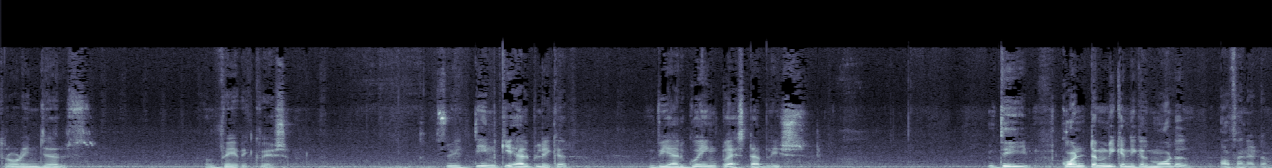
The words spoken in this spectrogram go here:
श्रोडिंजर्स वेव इक्वेशन सो ये तीन की हेल्प लेकर we are going to establish the quantum mechanical model of an atom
